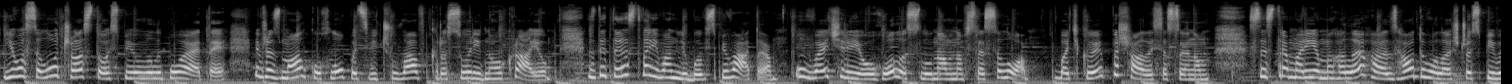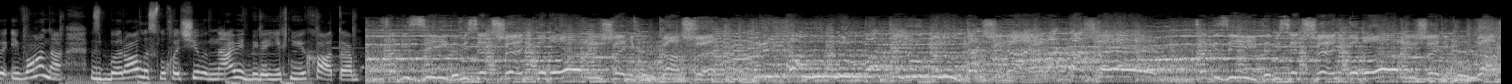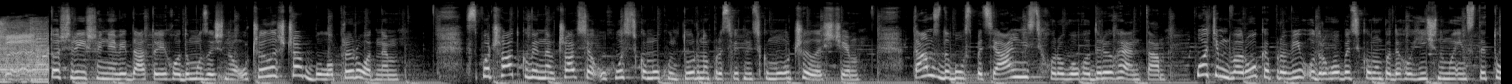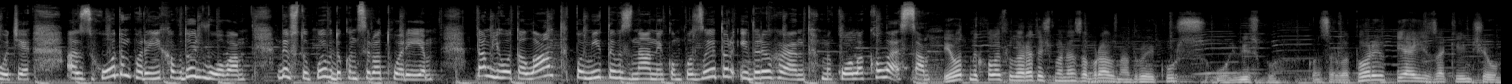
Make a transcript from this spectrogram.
Його село часто оспівували поети, і вже з малку хлопець відчував красу рідного краю. З дитинства Іван любив співати. Увечері його голос лунав на все село. Батьки пишалися сином. Сестра Марія Мегалега згадувала, що співи Івана збирали слухачів навіть біля їхньої хати. Так і зійде місяченько до риженьку каже, Приїхав люблю, люблю, та чекає каже. Так і зійде місяченько до риженьку каже. Тож рішення віддати його до музичного училища було природним. Спочатку він навчався у Хустському культурно-просвітницькому училищі. Там здобув спеціальність хорового диригента. Потім два роки провів у Дрогобицькому педагогічному інституті, а згодом переїхав до Львова, де вступив до консерваторії. Там його талант помітив знаний композитор і диригент Микола Колеса. І от Микола Філаретович мене забрав на другий курс у Львівську консерваторію. Я її закінчив.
